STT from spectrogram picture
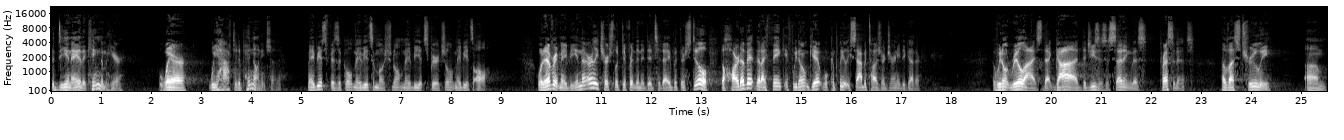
the DNA of the kingdom here where we have to depend on each other. Maybe it's physical, maybe it's emotional, maybe it's spiritual, maybe it's all whatever it may be. And the early church looked different than it did today, but there's still the heart of it that I think if we don't get, will completely sabotage our journey together. If we don't realize that God, that Jesus is setting this precedence of us truly, um,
